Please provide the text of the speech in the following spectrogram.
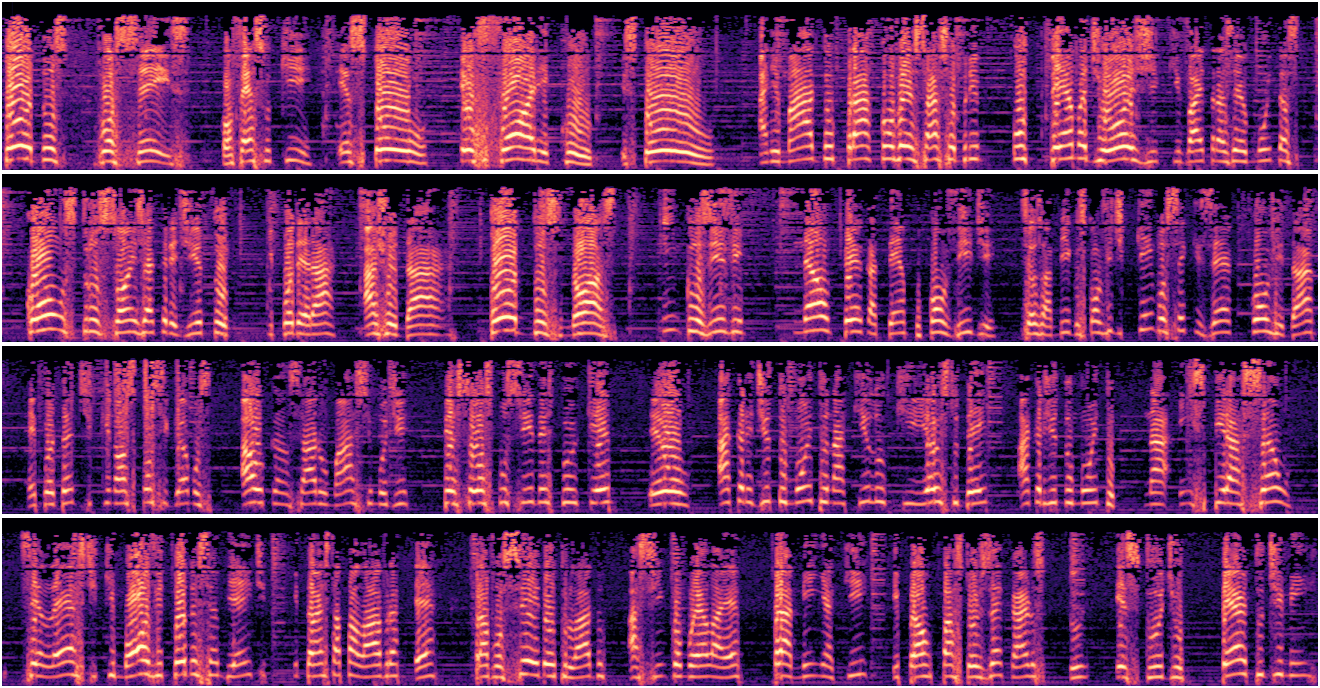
todos vocês. Confesso que estou eufórico, estou animado para conversar sobre o tema de hoje que vai trazer muitas construções, acredito que poderá ajudar todos nós. Inclusive, não perca tempo, convide seus amigos, convide quem você quiser convidar. É importante que nós consigamos alcançar o máximo de pessoas possíveis, porque eu acredito muito naquilo que eu estudei, acredito muito na inspiração celeste que move todo esse ambiente. Então esta palavra é para você e do outro lado, assim como ela é para mim aqui e para o pastor José Carlos do estúdio perto de mim,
